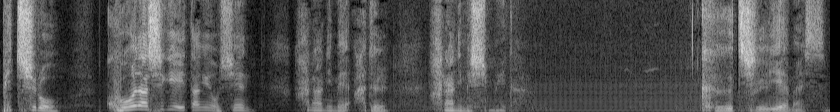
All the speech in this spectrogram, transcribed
빛으로 구원하시기에 이 땅에 오신 하나님의 아들 하나님이십니다. 그 진리의 말씀,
